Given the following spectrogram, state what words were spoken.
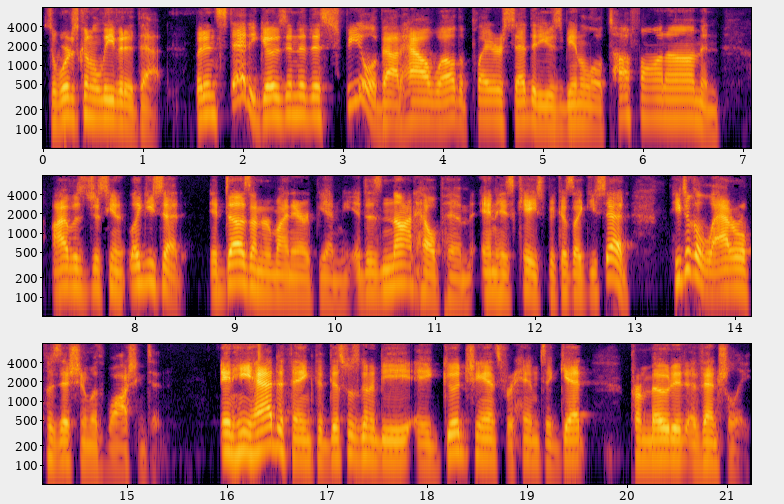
So we're just going to leave it at that. But instead, he goes into this spiel about how, well, the player said that he was being a little tough on him. And I was just, you know, like you said, it does undermine Eric Bieniemy. It does not help him in his case because, like you said, he took a lateral position with Washington. And he had to think that this was going to be a good chance for him to get promoted eventually.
